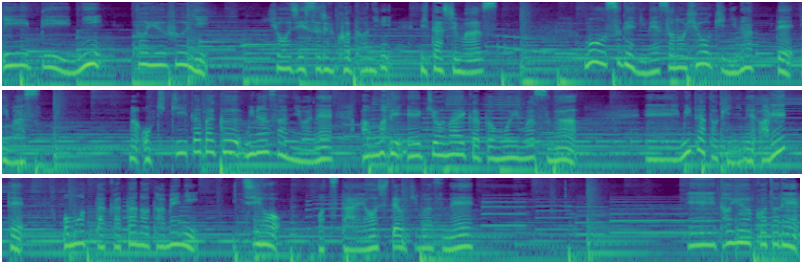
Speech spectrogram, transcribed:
EP2 というふうに表示することにいたします。もうすでにねその表記になっています。まあ、お聞きいただく皆さんにはねあんまり影響ないかと思いますがえー、見た時にねあれって思った方のために一応お伝えをしておきますね。えー、ということで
